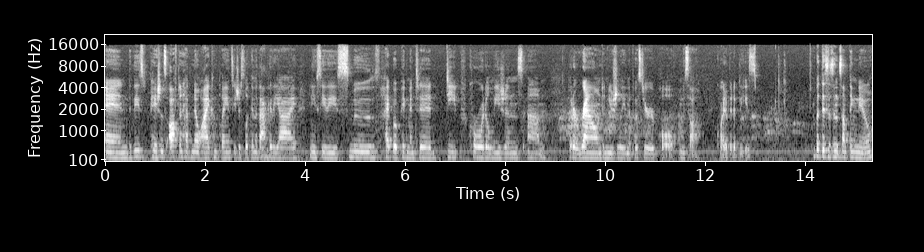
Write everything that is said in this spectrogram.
And these patients often have no eye complaints. You just look in the back of the eye and you see these smooth, hypopigmented, deep choroidal lesions um, that are round and usually in the posterior pole. And we saw quite a bit of these. But this isn't something new.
